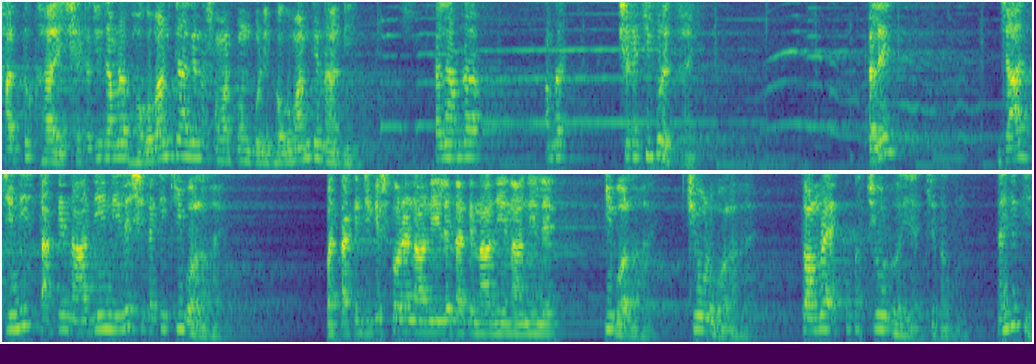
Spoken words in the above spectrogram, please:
খাদ্য খাই, সেটা যদি আমরা ভগবানকে আগে না সমর্পণ করি, ভগবানকে না দিই, তাহলে আমরা আমরা সেটা কি করে খাই? তাহলে যার জিনিস তাকে না দিয়ে নিলে সেটাকে কি বলা হয়? বা তাকে জিজ্ঞেস করে না নিলে, তাকে না দিয়ে না নিলে কি বলা হয়? চোর বলা হয়। তো আমরা এক প্রকার চোর হয়ে যাচ্ছে তখন, তাই নাকি?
